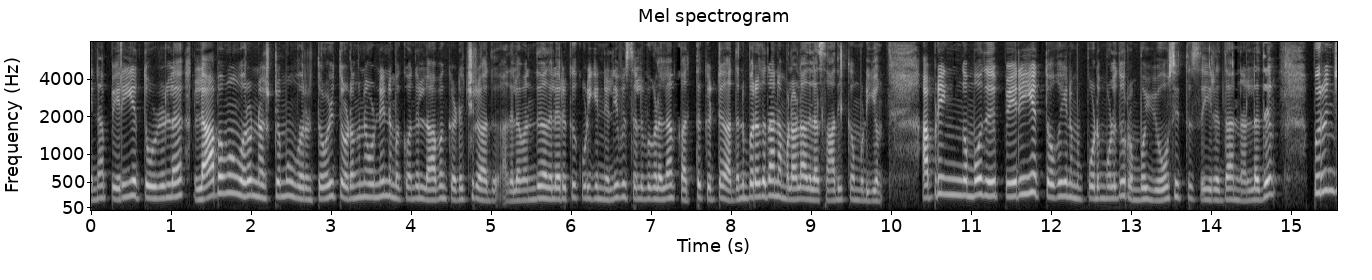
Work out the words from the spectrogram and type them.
ஏன்னா பெரிய தொழிலில் லாபமும் வரும் நஷ்டமும் வரும். தொழில் தொடங்கின உடனே நமக்கு வந்து லாபம் கிடைச்சிடாது அதில் வந்து அதில் இருக்கக்கூடிய நெளிவு செலவுகளெல்லாம் கற்றுக்கிட்டு அதன் பிறகு தான் நம்மளால் அதில் சாதிக்க முடியும். அப்படிங்கும்போது பெரிய தொகையை நம்ம போடும்பொழுது ரொம்ப யோசித்து செய்கிறது தான் நல்லது. பிரிஞ்ச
